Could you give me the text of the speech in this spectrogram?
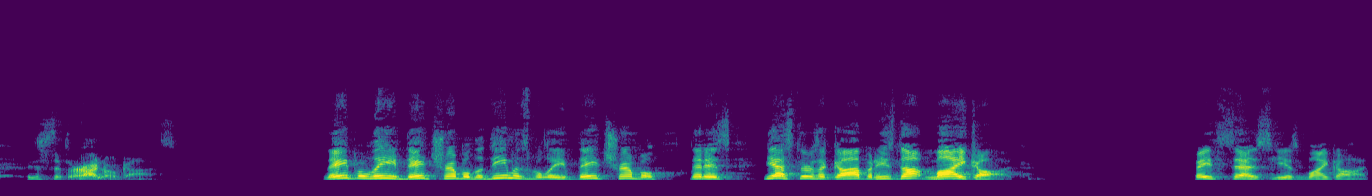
just that there are no gods. They believe, they tremble. The demons believe, they tremble. That is, yes, there's a God, but he's not my God. Faith says he is my God.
